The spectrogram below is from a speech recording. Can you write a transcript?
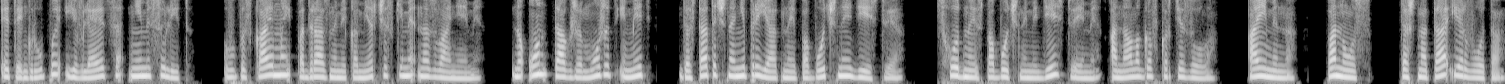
этой группы является немесулит, выпускаемый под разными коммерческими названиями. Но он также может иметь достаточно неприятные побочные действия, сходные с побочными действиями аналогов кортизола, а именно понос, тошнота и рвота,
